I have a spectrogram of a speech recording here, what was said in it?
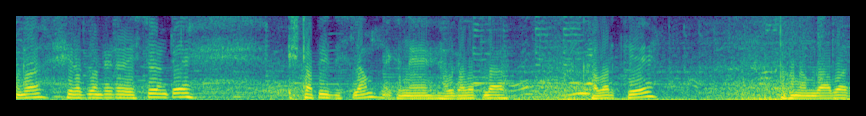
আমরা সিরাজগঞ্জের একটা রেস্টুরেন্টে স্টপেজ দিছিলাম। এখানে হালকা পাতলা খাবার খেয়ে তখন আমরা আবার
